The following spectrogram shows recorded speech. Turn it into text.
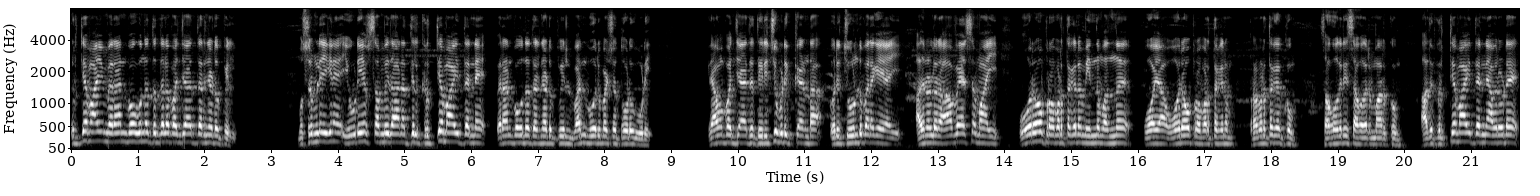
കൃത്യമായും വരാൻ പോകുന്ന ത്രിതല പഞ്ചായത്ത് തെരഞ്ഞെടുപ്പിൽ മുസ്ലിം ലീഗിനെ യു ഡി എഫ് സംവിധാനത്തിൽ കൃത്യമായി തന്നെ വരാൻ പോകുന്ന തെരഞ്ഞെടുപ്പിൽ വൻ ഭൂരിപക്ഷത്തോടു കൂടി ഗ്രാമപഞ്ചായത്ത് തിരിച്ചുപിടിക്കേണ്ട ഒരു ചൂണ്ടുപലകയായി. അതിനുള്ളൊരു ആവേശമായി ഓരോ പ്രവർത്തകനും ഇന്ന് വന്ന് പോയ ഓരോ പ്രവർത്തകനും പ്രവർത്തകർക്കും സഹോദരി സഹോദരന്മാർക്കും അത് കൃത്യമായി തന്നെ അവരുടെ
